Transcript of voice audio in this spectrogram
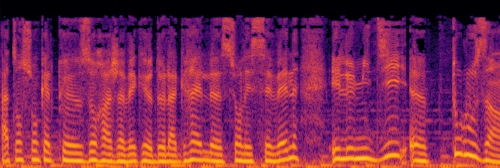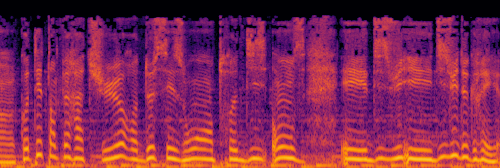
Attention, quelques orages avec de la grêle sur les Cévennes et le midi euh, toulousain. Côté température, deux saisons entre 10, 11 et 18, et 18 degrés.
